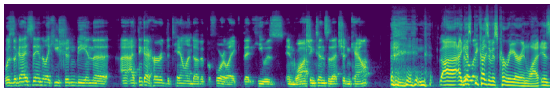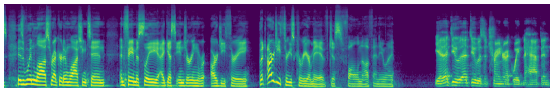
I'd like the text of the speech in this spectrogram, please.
was the guy saying that like he shouldn't be in the I, I think I heard the tail end of it before, like that he was in Washington, so that shouldn't count. uh, I No, guess like- because of his career in his his win loss record in Washington, and famously, I guess injuring RG three. But RG 3s career may have just fallen off anyway. Yeah, that dude that dude was a train wreck waiting to happen.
